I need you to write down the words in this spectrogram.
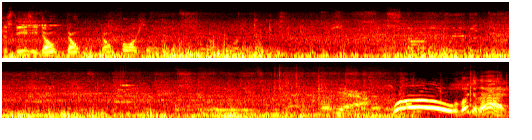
Just easy. Don't don't don't force it. Don't force it. Yeah. Woo! Look at that.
